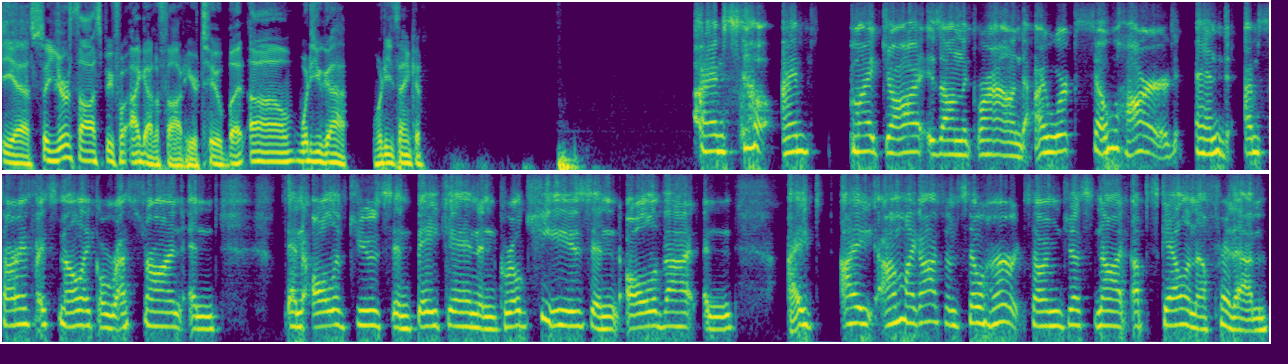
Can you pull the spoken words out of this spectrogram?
yeah. So your thoughts before I got a thought here too, but um, what do you got? What are you thinking? I'm so I'm my jaw is on the ground. I work so hard and I'm sorry if I smell like a restaurant and and olive juice and bacon and grilled cheese and all of that and I I oh my gosh, I'm so hurt. So I'm just not upscale enough for them.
